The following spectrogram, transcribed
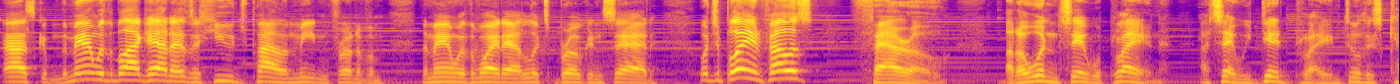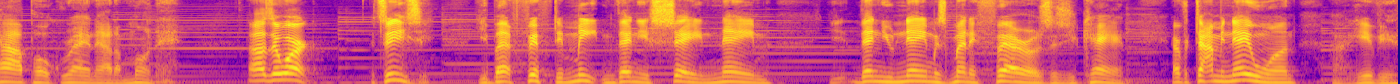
Ask him. The man with the black hat has a huge pile of meat in front of him. The man with the white hat looks broken sad. What you playing, fellas? Pharaoh. But I wouldn't say we're playing. I'd say we did play until this cowpoke ran out of money. How's it work? It's easy. You bet 50 meat and then you say name then you name as many pharaohs as you can. Every time you name one, I'll give you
